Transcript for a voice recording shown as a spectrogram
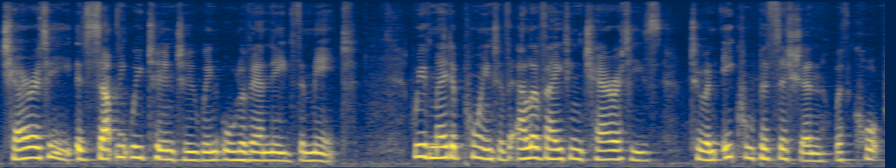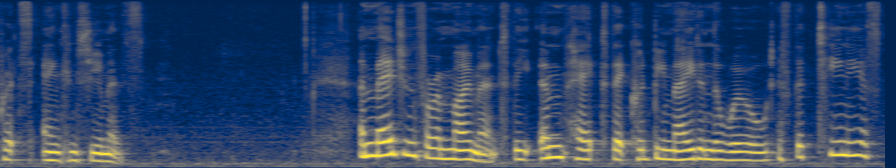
charity is something we turn to when all of our needs are met. We've made a point of elevating charities to an equal position with corporates and consumers. Imagine for a moment the impact that could be made in the world if the teeniest,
